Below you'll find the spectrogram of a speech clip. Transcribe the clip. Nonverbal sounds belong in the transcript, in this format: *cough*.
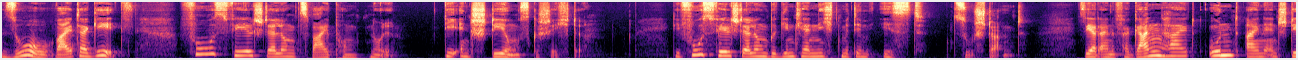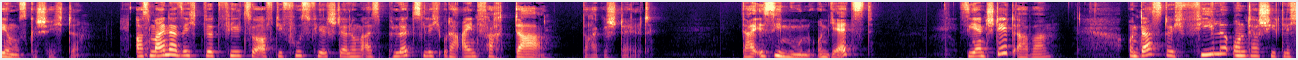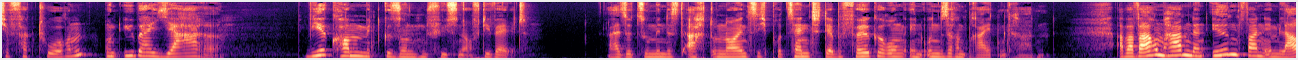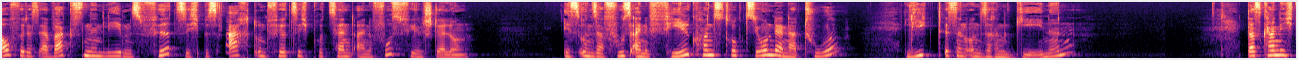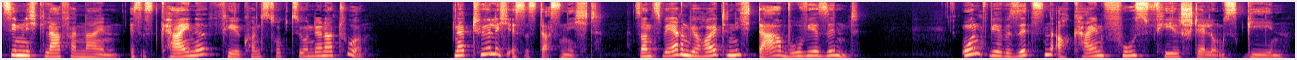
So, weiter geht's. Fußfehlstellung 2.0. Die Entstehungsgeschichte. Die Fußfehlstellung beginnt ja nicht mit dem Ist-Zustand. Sie hat eine Vergangenheit und eine Entstehungsgeschichte. Aus meiner Sicht wird viel zu oft die Fußfehlstellung als plötzlich oder einfach da dargestellt. Da ist sie nun. Und jetzt? Sie entsteht aber. Und das durch viele unterschiedliche Faktoren und über Jahre. Wir kommen mit gesunden Füßen auf die Welt. Also zumindest 98 Prozent der Bevölkerung in unseren Breitengraden. Aber warum haben dann irgendwann im Laufe des Erwachsenenlebens 40 bis 48 Prozent eine Fußfehlstellung? Ist unser Fuß eine Fehlkonstruktion der Natur? Liegt es in unseren Genen? Das kann ich ziemlich klar verneinen. Es ist keine Fehlkonstruktion der Natur. Natürlich ist es das nicht sonst wären wir heute nicht da, wo wir sind. Und wir besitzen auch kein Fußfehlstellungsgen.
